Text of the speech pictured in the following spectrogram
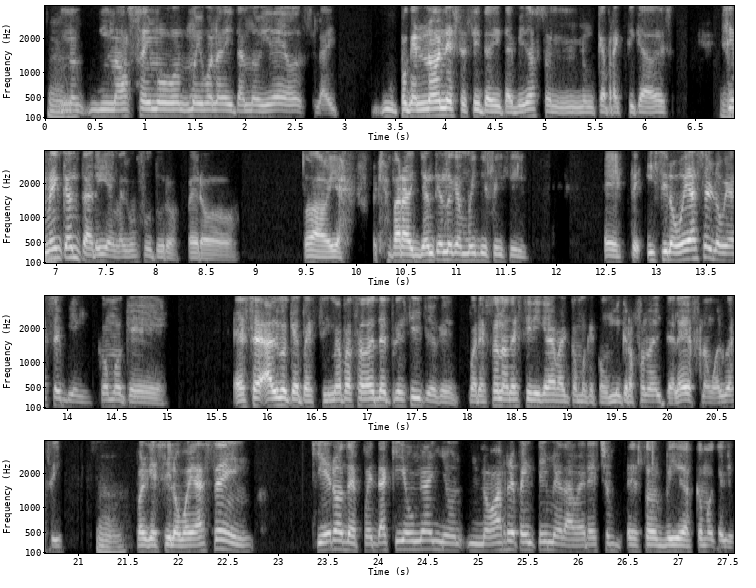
no, no, soy muy, muy bueno editando videos, like, porque no necesito editar videos, nunca he practicado eso. Sí me encantaría en algún futuro, pero todavía, porque para, yo entiendo que es muy difícil. Este, y si lo voy a hacer, lo voy a hacer bien, como que eso es algo que pues, sí me ha pasado desde el principio, que por eso no decidí grabar como que con un micrófono del teléfono o algo así. Porque si lo voy a hacer, quiero después de aquí a un año no arrepentirme de haber hecho esos videos como que yo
